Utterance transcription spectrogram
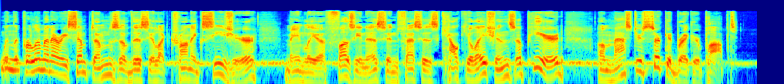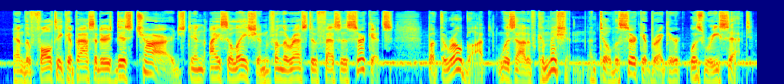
When the preliminary symptoms of this electronic seizure, mainly a fuzziness in Fess's calculations, appeared, a master circuit breaker popped and the faulty capacitors discharged in isolation from the rest of Fess's circuits, but the robot was out of commission until the circuit breaker was reset.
